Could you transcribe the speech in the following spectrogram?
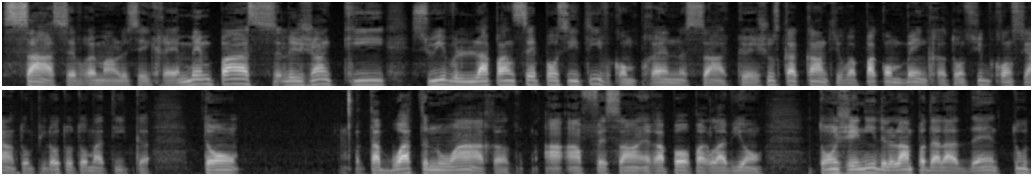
Ça, c'est vraiment le secret. Même pas les gens qui suivent la pensée positive comprennent ça, que jusqu'à quand tu vas pas convaincre ton subconscient, ton pilote automatique, ton, ta boîte noire en faisant un rapport par l'avion, ton génie de la lampe d'Aladin, tout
